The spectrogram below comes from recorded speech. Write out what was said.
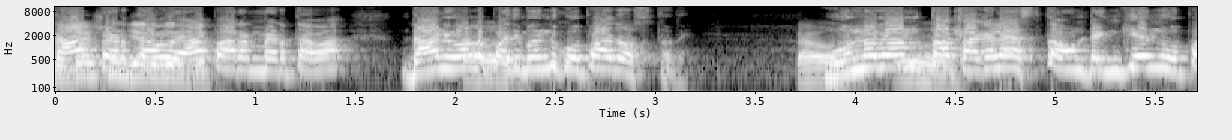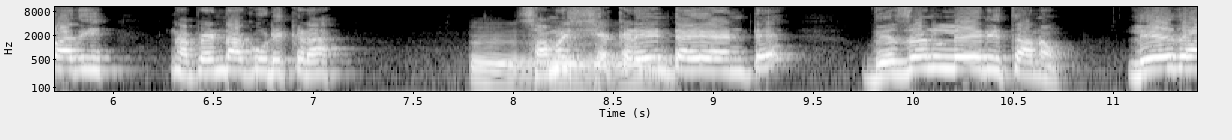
షాప్ పెడతావా. వ్యాపారం పెడతావా? దానివల్ల పది మందికి ఉపాధి వస్తుంది. ఉన్నదంతా తగలేస్తా ఉంటే ఇంకేంది ఉపాధి? నా పెండాకుడు ఇక్కడ. సమస్య ఇక్కడ ఏంటి అంటే విజన్ లేనితనం. లేదా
